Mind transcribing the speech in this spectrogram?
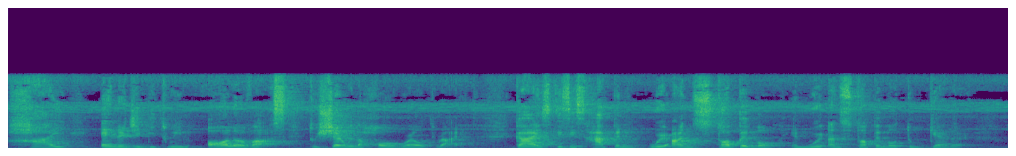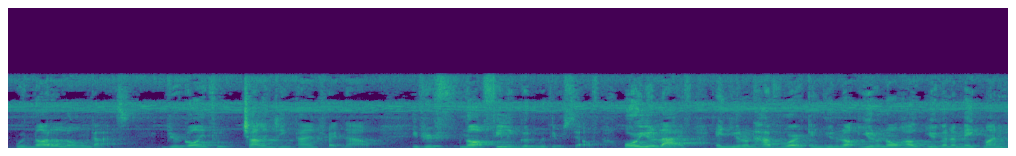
high energy between all of us to share with the whole world, right? Guys, this is happening. We're unstoppable and we're unstoppable together. We're not alone, guys. If you're going through challenging times right now, if you're not feeling good with yourself, or your life and you don't have work and you don't know, you don't know how you're gonna make money,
